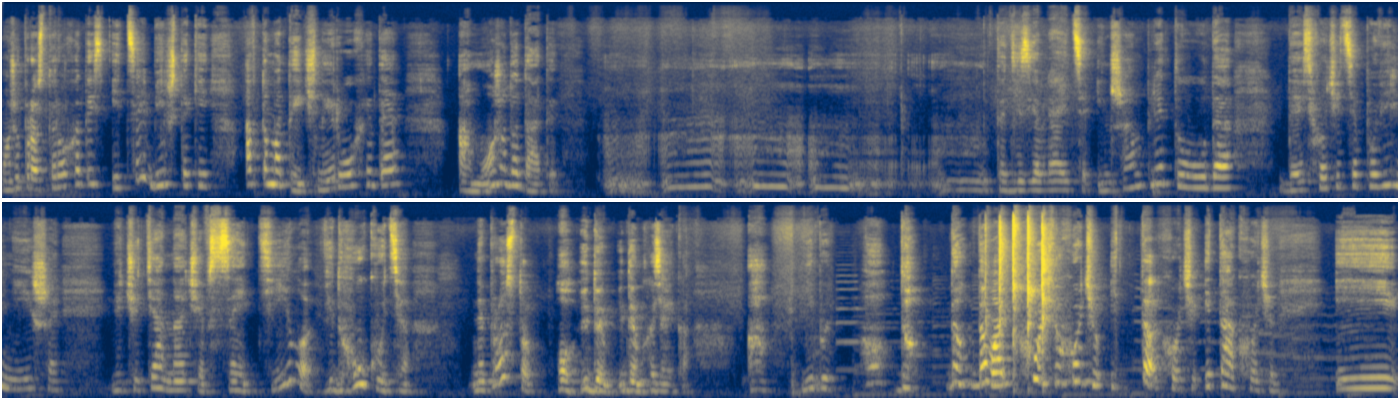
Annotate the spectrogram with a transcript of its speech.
Можу просто рухатись, і це більш такий автоматичний рух іде, а можу додати. Тоді з'являється інша амплітуда, десь хочеться повільніше. Відчуття, наче все тіло відгукується не просто О, ідем, ідем, хазяйка, а ніби О, да, да, давай, хочу, хочу, і так хочу, і так хочу. І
